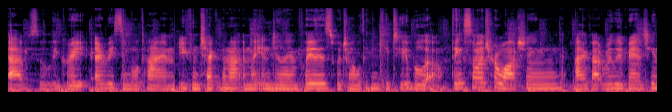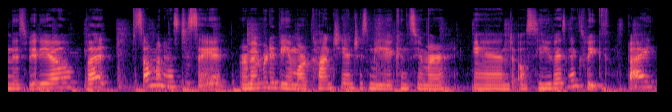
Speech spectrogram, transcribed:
absolutely great every single time. You can check them out in my Indieland playlist, which I'll link you to below. Thanks so much for watching. I got really ranty in this video, but someone has to say it. Remember to be a more conscientious media consumer, and I'll see you guys next week. Bye!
